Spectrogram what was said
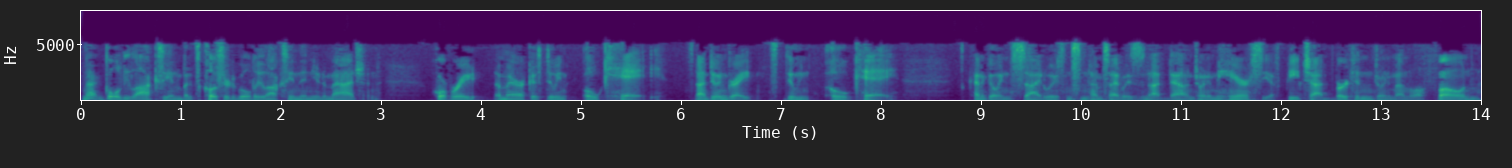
not Goldilocksian, but it's closer to Goldilocksian than you'd imagine. Corporate America is doing okay. It's not doing great, it's doing okay. It's kind of going sideways, and sometimes sideways is not down. Joining me here, CFP Chad Burton. Joining me on the phone,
